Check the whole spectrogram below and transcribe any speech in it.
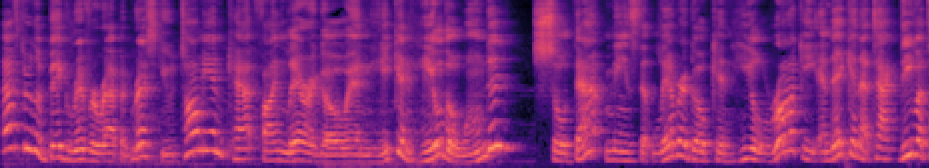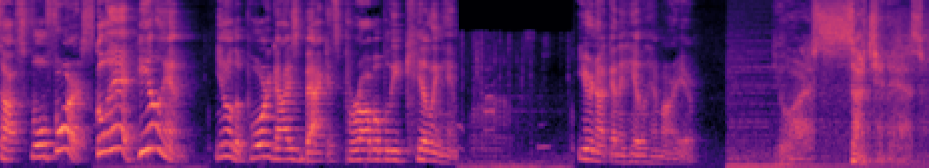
After the Big River Rapid Rescue, Tommy and Kat find Lerigot and he can heal the wounded? So that means that Lerigot can heal Rocky and they can attack Divatox full force. Go ahead, heal him! You know, the poor guy's back is probably killing him. You're not gonna heal him, are you? You are such an asshole.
